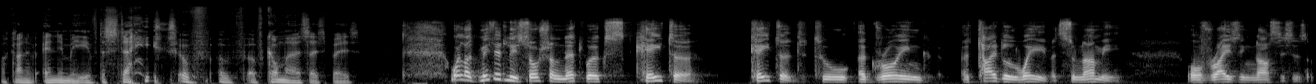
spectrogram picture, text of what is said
a kind of enemy of the state of, of, of commerce, I suppose. Well, admittedly, social networks cater catered to a growing a tidal wave, a tsunami of rising narcissism.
